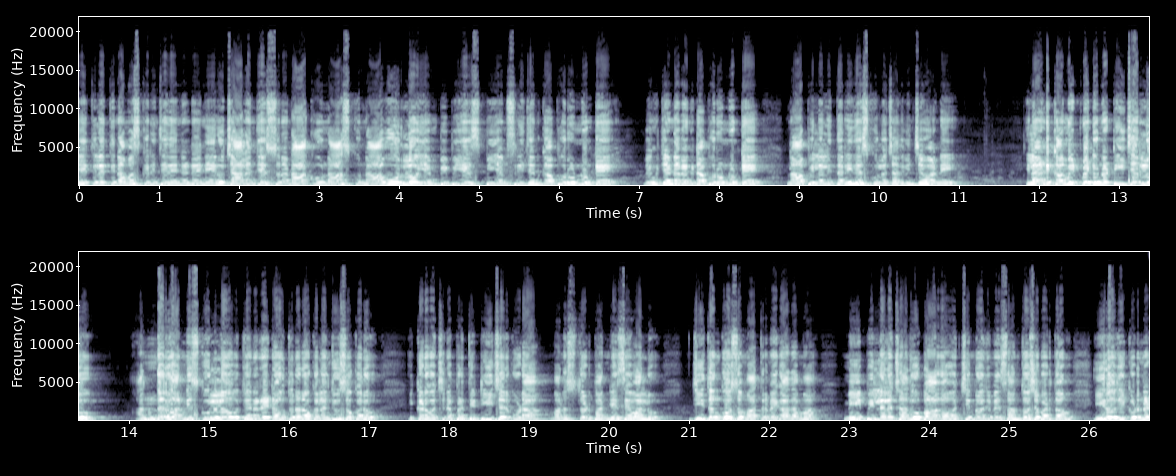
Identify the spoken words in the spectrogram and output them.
చేతులెత్తి నమస్కరించేది ఏంటంటే నేను ఛాలెంజ్ చేస్తున్న నాకు నాస్కు నా ఊర్లో ఎంపీపీఎస్ పిఎంశ్రీ జనకాపూర్ ఉండుంటే వెంక వెంకటాపూర్ ఉండుంటే నా పిల్లలిద్దరిని ఇదే స్కూల్లో చదివించేవాడిని. ఇలాంటి కమిట్మెంట్ ఉన్న టీచర్లు అందరూ అన్ని స్కూళ్ళలో జనరేట్ అవుతున్నారు. ఒకరిని చూసి ఒకరు ఇక్కడ వచ్చిన ప్రతి టీచర్ కూడా మనసుతో పనిచేసేవాళ్ళు. జీతం కోసం మాత్రమే కాదమ్మా మీ పిల్లల చదువు బాగా వచ్చిన రోజు మేము సంతోషపడతాం. ఈరోజు ఇక్కడ ఉన్న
